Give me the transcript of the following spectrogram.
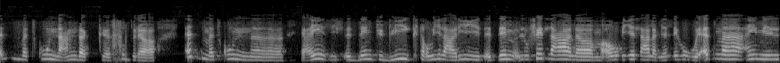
قد ما تكون عندك خبرة قد ما تكون عازف قدام public طويل عريض قدام ألوفات العالم أو بيات العالم يلي هو قد ما عامل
